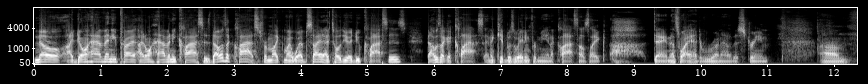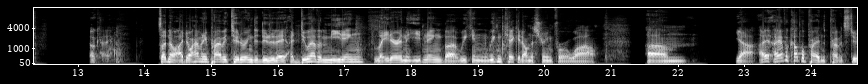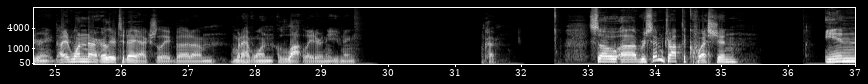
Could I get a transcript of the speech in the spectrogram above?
no, I don't have any pri- I don't have any classes. That was a class from like my website. I told you I do classes. That was like a class, and a kid was waiting for me in a class. And I was like, oh, dang, that's why I had to run out of the stream. Um, okay. So no, I don't have any private tutoring to do today. I do have a meeting later in the evening, but we can we can kick it on the stream for a while. Um, yeah, I, I have a couple private private tutoring. I had one uh, earlier today actually, but um, I'm gonna have one a lot later in the evening. Okay. So uh, Rusem dropped the question in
